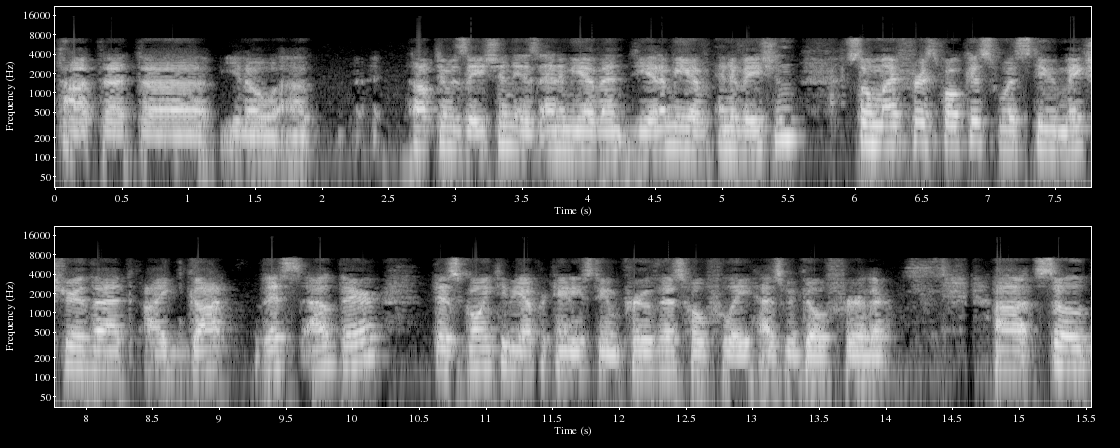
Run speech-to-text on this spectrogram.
taught that uh, you know uh, optimization is enemy of the enemy of innovation. So my first focus was to make sure that I got this out there. There's going to be opportunities to improve this, hopefully, as we go further. Uh, so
